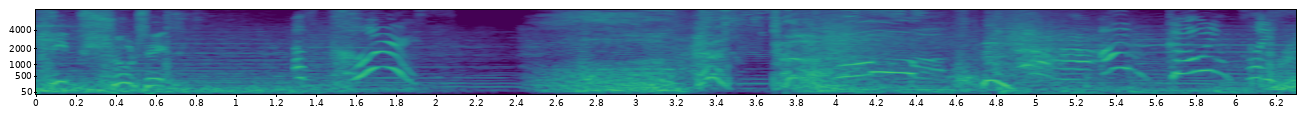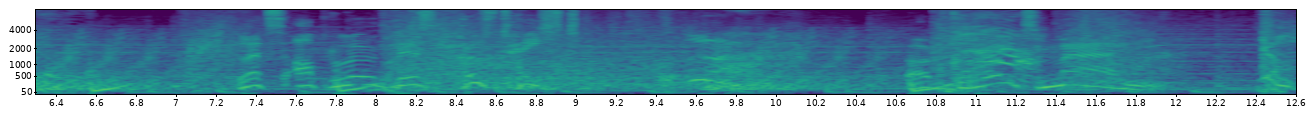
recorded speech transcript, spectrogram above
Keep shooting. Of course. I'm going places. Let's upload this post haste. A great man.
